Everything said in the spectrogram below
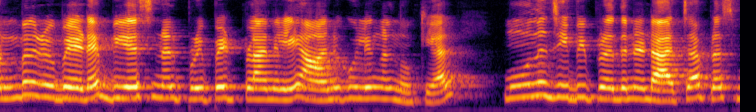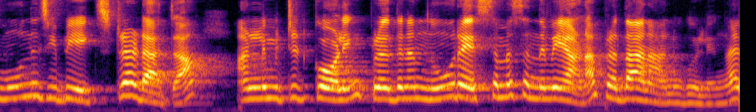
ഒൻപത് രൂപയുടെ B S N L prepaid പ്ലാനിലെ ആനുകൂല്യങ്ങൾ നോക്കിയാൽ മൂന്ന് ജി ബി പ്രതിദിന ഡാറ്റ പ്ലസ് മൂന്ന് G B extra data unlimited calling പ്രതിദിനം നൂറ് എസ് എം എസ് എന്നിവയാണ് പ്രധാന ആനുകൂല്യങ്ങൾ.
